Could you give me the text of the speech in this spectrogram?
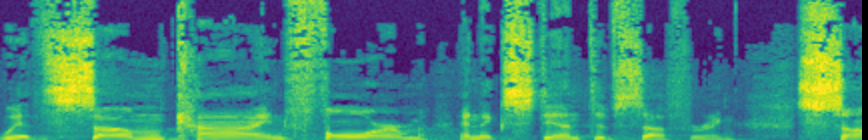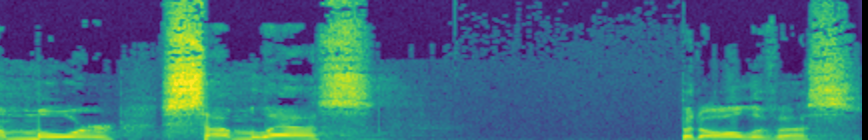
with some kind, form, and extent of suffering. Some more, some less, but all of us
